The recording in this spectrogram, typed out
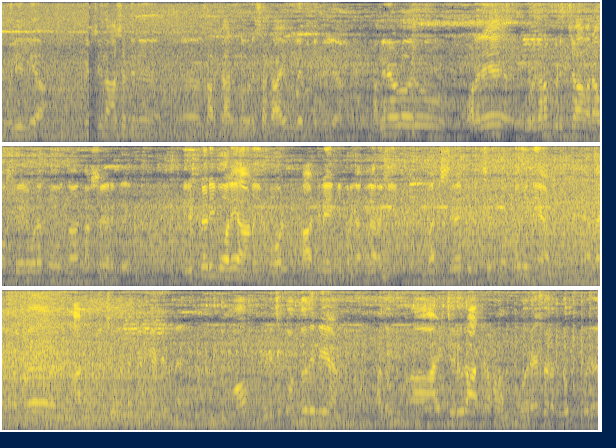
കൂലിയില്ല കൃഷി നാശത്തിന് സർക്കാരിൽ നിന്ന് ഒരു സഹായവും ലഭിക്കുന്നില്ല. അങ്ങനെയുള്ള ഒരു വളരെ ദുർഗണം പിടിച്ച ഒരവസ്ഥയിലൂടെ പോകുന്ന കർഷകർക്ക് ഇരുട്ടടി പോലെയാണ് ഇപ്പോൾ കാട്ടിലേക്ക് മൃഗങ്ങളിറങ്ങി മനുഷ്യരെ പിടിച്ച് കൊന്നു തന്നെയാണ് അല്ലെങ്കിൽ നമ്മൾ ആക്രമിച്ചു എന്നൊക്കെയാണ് കേട്ടിരുന്നത് ഇപ്പോൾ പിടിച്ച് കൊന്നു തിന്നുകയാണ് അതും ആഴ്ചയിൽ ഒരു ആക്രമണം. ഓരോ സ്ഥലത്തും ഒരു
